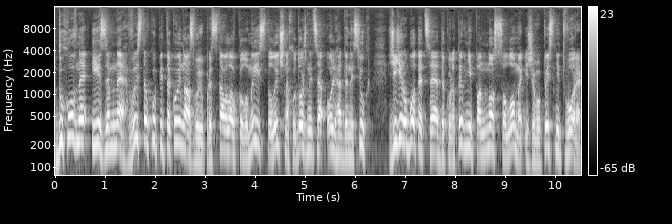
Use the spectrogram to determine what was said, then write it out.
Духовне і земне виставку під такою назвою представила в Коломиї столична художниця Ольга Денисюк. Її роботи це декоративні панно соломи і живописні твори.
